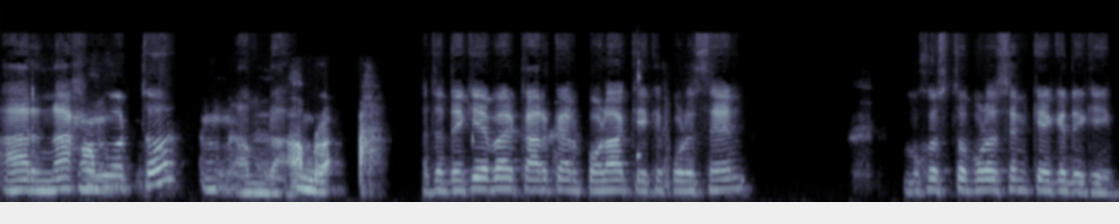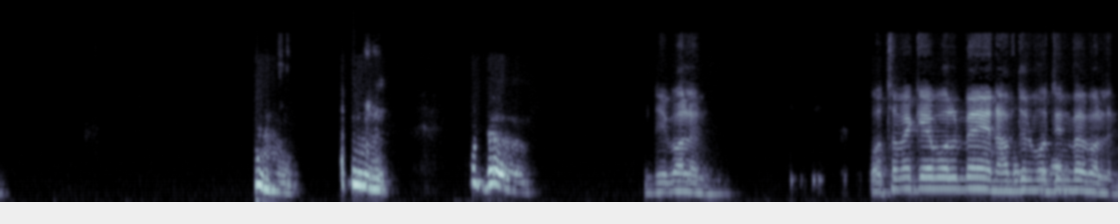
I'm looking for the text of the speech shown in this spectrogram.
আর নাহনু অর্থ আমরা। আমরা। আচ্ছা দেখি এবার কার কার পড়া কে কে পড়েছেন? মুখস্থ পড়েছেন কে কে দেখি? জি বলেন। প্রথমে কে বলবেন? আব্দুল মতিন ভাই বলেন।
